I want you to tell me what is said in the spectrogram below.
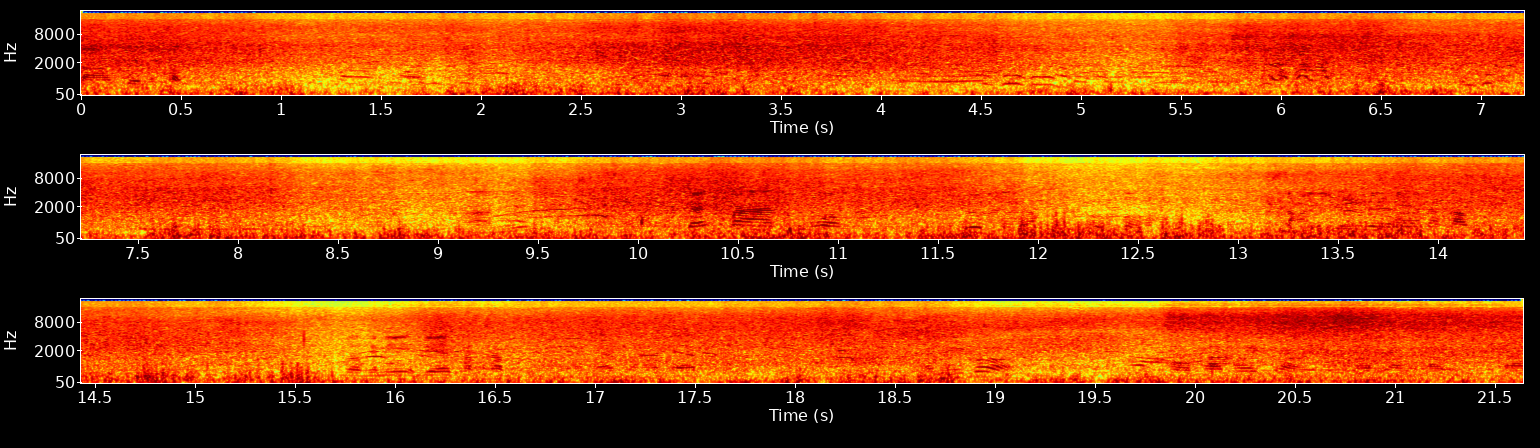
สามคนครับอ่านี่แบ็คบาร์รวมพึ่มนะครับสามชื่อเลยนะครับตัวนี้เดฟครับแอดมาแอดอันนี้ก็ขอพักไว้ก่อนแล้วกันครับได้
